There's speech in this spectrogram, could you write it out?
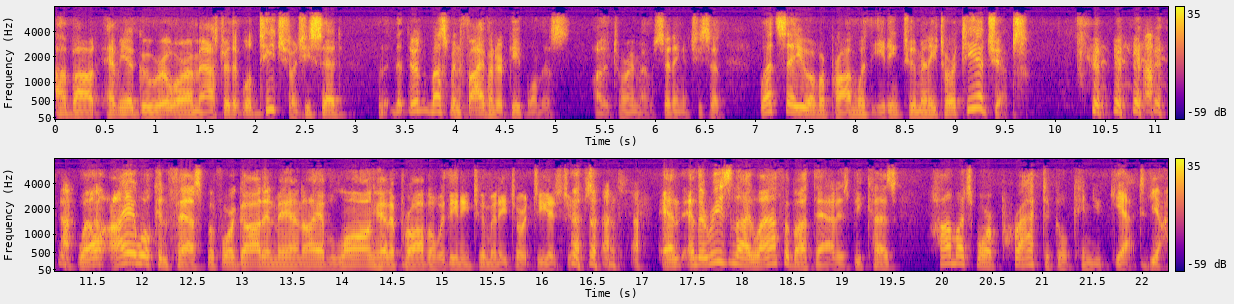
about having a guru or a master that will teach you. And she said, there must have been 500 people in this auditorium I was sitting, and she said, let's say you have a problem with eating too many tortilla chips. well, I will confess before God and man, I have long had a problem with eating too many tortilla chips. and and the reason I laugh about that is because how much more practical can you get? Yeah.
